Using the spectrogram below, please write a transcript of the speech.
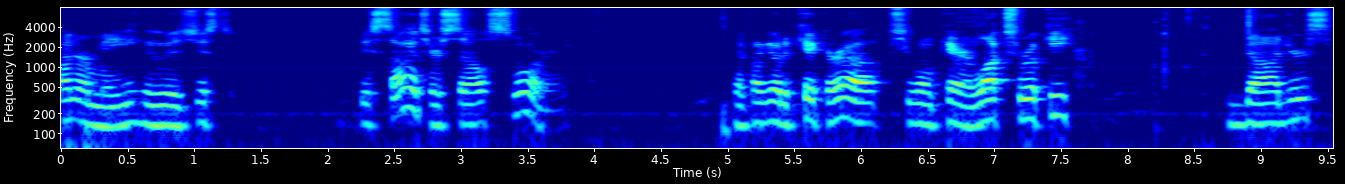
under me who is just besides herself snoring. If I go to kick her out, she won't care. Lux rookie, Dodgers.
